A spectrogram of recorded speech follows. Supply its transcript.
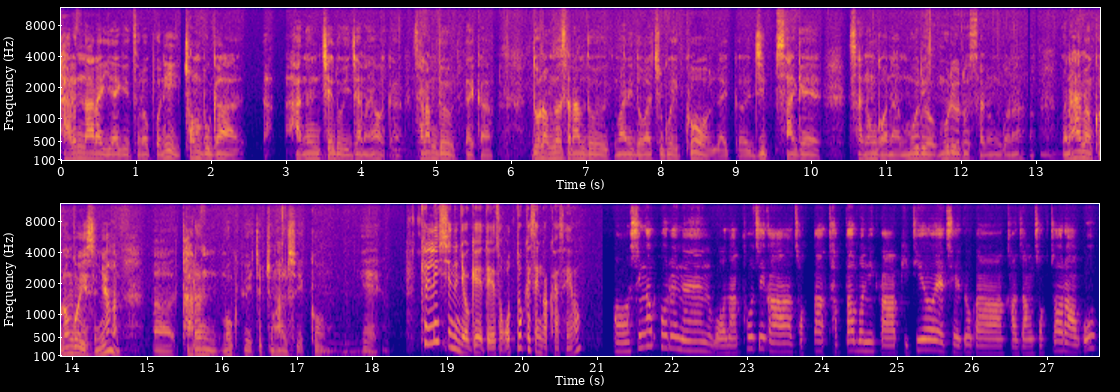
다른 나라 이야기 들어보니 전부가 하는 제도이잖아요. 그러니까 사람들 그러니까 돈 없는 사람도 많이 도와주고 있고 like, 집 사게 사는 거나 무료, 무료로 사는 거나 하면 그런 거 있으면 어, 다른 목표에 집중할 수 있고 예. 켈리 씨는 여기에 대해서 어떻게 생각하세요? 어, 싱가포르는 워낙 토지가 적다, 작다 보니까 BTO의 제도가 가장 적절하고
